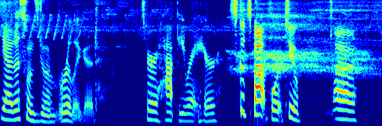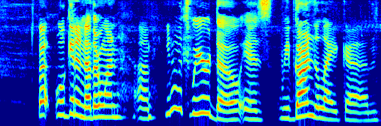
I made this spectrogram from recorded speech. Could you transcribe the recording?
Yeah, this one's doing really good. It's very happy right here. It's a good spot for it, too. Uh, but we'll get another one. Um, you know what's weird, though, is we've gone to, like, um,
